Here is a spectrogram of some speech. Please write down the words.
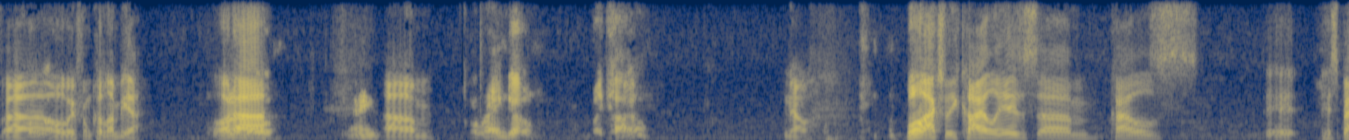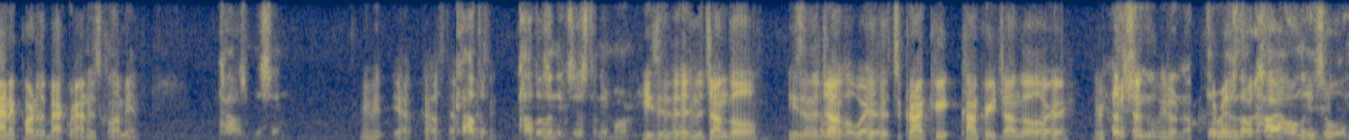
uh, all the way from Colombia. Hola. Dang. Um, Orango, by Kyle. No. Well, actually, Kyle is um, Kyle's eh, Hispanic part of the background is Colombian. Kyle's missing. Maybe, yeah, Kyle's definitely Kyle, missing. Kyle doesn't exist anymore. He's either in the jungle. He's in the jungle, whether it's a concrete concrete jungle or the real jungle. We don't know. There is no Kyle, only Zuul.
